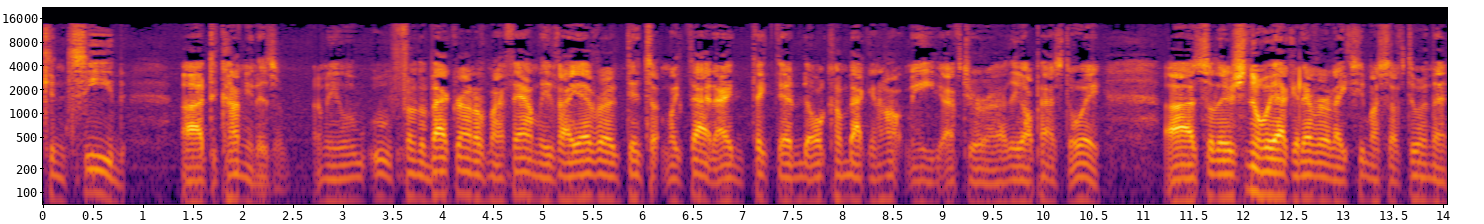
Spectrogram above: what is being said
concede uh, to communism? I mean, from the background of my family, if I ever did something like that, I think they'd all come back and haunt me after uh, they all passed away. Uh, so there's no way I could ever like see myself doing that.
